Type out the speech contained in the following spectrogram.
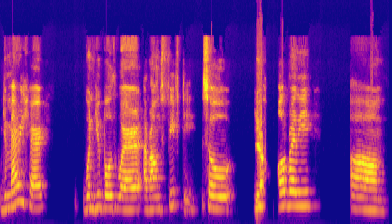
you marry her when you both were around 50 so Yeah. you already um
